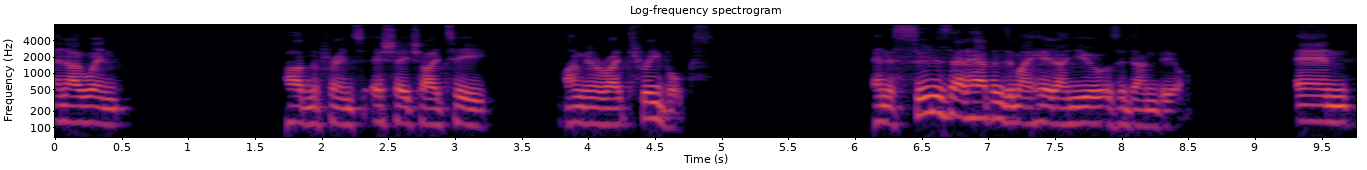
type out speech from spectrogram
And I went, pardon the French, S-H-I-T, I'm going to write three books. And as soon as that happens in my head, I knew it was a done deal. And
